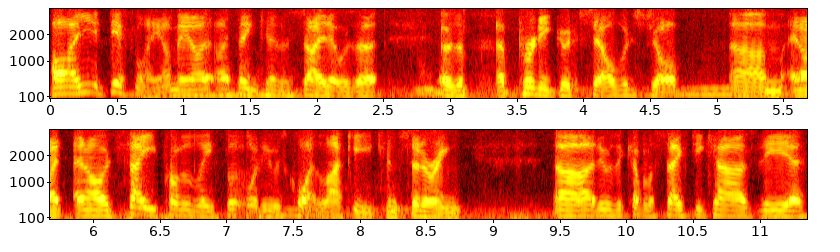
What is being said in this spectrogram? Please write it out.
Oh yeah, definitely. I mean, I, I think as I say, that was a it was a, a pretty good salvage job, um, and I and I would say he probably thought he was quite lucky considering uh, there was a couple of safety cars there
